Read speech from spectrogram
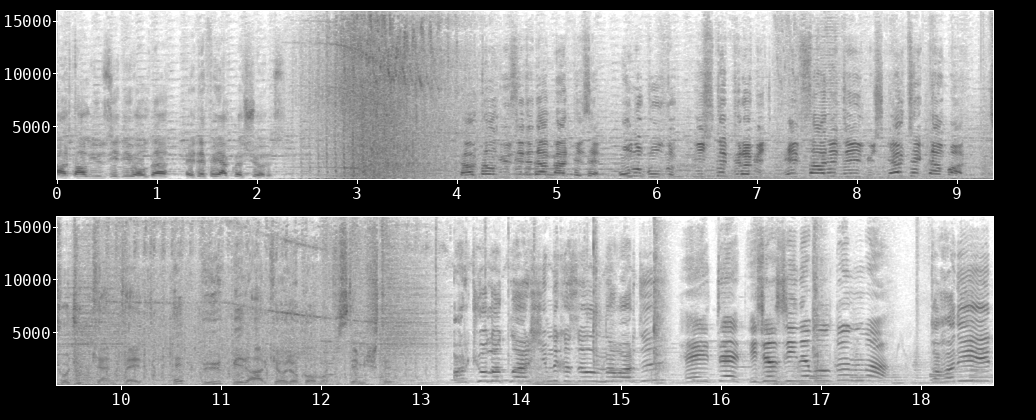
Kartal 107 yolda. Hedefe yaklaşıyoruz. Kartal 107'den merkeze. Onu bulduk. İşte piramit. Efsane değilmiş. Gerçekten var. Çocukken Ted hep büyük bir arkeolog olmak istemişti. Arkeologlar şimdi kazı alanına vardı. Hey Ted, hiç hazine buldun mu? Daha değil.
